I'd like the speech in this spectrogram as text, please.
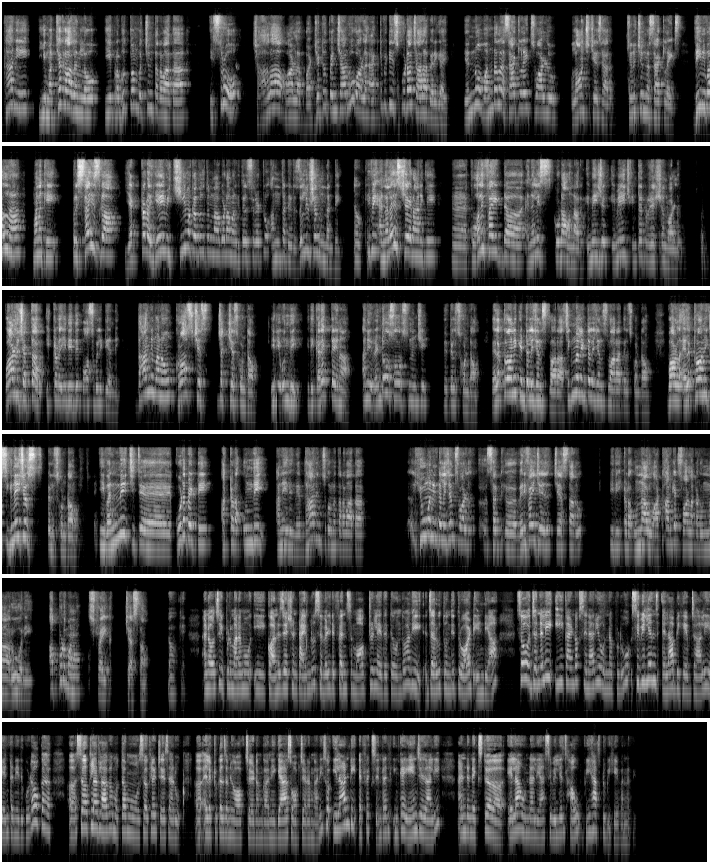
కానీ ఈ మధ్య కాలంలో ఈ ప్రభుత్వం వచ్చిన తర్వాత ఇస్రో చాలా వాళ్ళ బడ్జెట్ పెంచారు వాళ్ళ యాక్టివిటీస్ కూడా చాలా పెరిగాయి. ఎన్నో వందల శాటిలైట్స్ వాళ్ళు లాంచ్ చేశారు చిన్న చిన్న శాటిలైట్స్. దీని వలన మనకి ప్రిసైజ్గా ఎక్కడ ఏమి చీమ కదులుతున్నా కూడా మనకి తెలిసేటట్లు అంతటి రిజల్యూషన్ ఉందండి. ఇవి అనలైజ్ చేయడానికి క్వాలిఫైడ్ అనలిస్ట్ కూడా ఉన్నారు. ఇమేజ్ ఇమేజ్ ఇంటర్ప్రిటేషన్ వాళ్ళు. వాళ్ళు చెప్తారు ఇక్కడ ఇది ఇది పాసిబిలిటీ అని. దాన్ని మనం క్రాస్ చెక్ చేసుకుంటాం. ఇది ఉంది ఇది కరెక్ట్ అయినా అని రెండో సోర్స్ నుంచి తెలుసుకుంటాం. ఎలక్ట్రానిక్ ఇంటెలిజెన్స్ ద్వారా సిగ్నల్ ఇంటెలిజెన్స్ ద్వారా తెలుసుకుంటాం. వాళ్ళ ఎలక్ట్రానిక్ సిగ్నేచర్స్ తెలుసుకుంటాం. ఇవన్నీ చి- కూడబెట్టి అక్కడ ఉంది అనేది నిర్ధారించుకున్న తర్వాత హ్యూమన్ ఇంటెలిజెన్స్ వాళ్ళు uh, వెరిఫై uh, చేస్తారు. ఇది ఇక్కడ ఉన్నారు ఆ టార్గెట్స్ వాళ్ళు అక్కడ ఉన్నారు అని అప్పుడు మనం స్ట్రైక్ చేస్తాం. ఓకే. అండ్ ఆల్సో ఇప్పుడు మనము ఈ కాన్వర్జేషన్ టైంలో సివిల్ డిఫెన్స్ మాక్ డ్రిల్ ఏదైతే ఉందో అది జరుగుతుంది throughout India so generally ఈ కైండ్ ఆఫ్ సినారియో ఉన్నప్పుడు సివిలియన్స్ ఎలా బిహేవ్ చేయాలి ఏంటనేది కూడా ఒక సర్క్యులర్ లాగా మొత్తము సర్క్యులేట్ చేశారు. ఎలక్ట్రికల్స్ అనేవి ఆఫ్ చేయడం కానీ గ్యాస్ ఆఫ్ చేయడం కానీ సో ఇలాంటి ఎఫెక్ట్స్ ఏంటంటే ఇంకా ఏం చేయాలి? అండ్ నెక్స్ట్ ఎలా ఉండాలి ఆ civilians? How we have to behave అన్నది.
